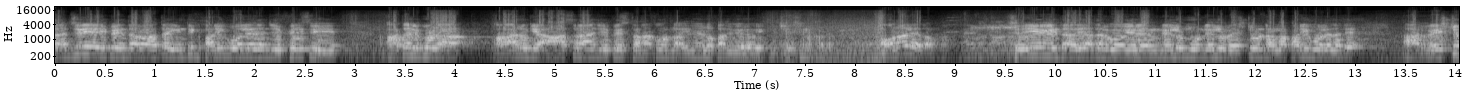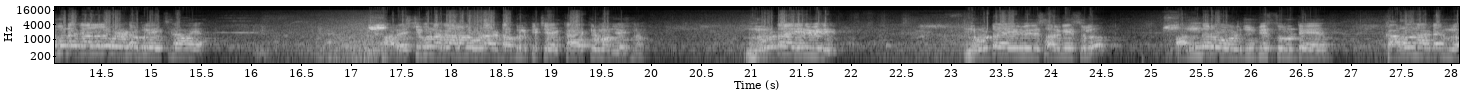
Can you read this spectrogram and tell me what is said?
సర్జరీ అయిపోయిన తర్వాత ఇంటికి పనికి పోలేదని చెప్పేసి అతనికి కూడా ఆరోగ్య ఆసరా అని చెప్పేసి తన అకౌంట్లో ఐదు వేలు పదివేలు ఎక్కిచ్చేసిన అవునా లేదమ్మా? చెయ్యి ఉంటుంది అతనికి ఇరవై నెలలు మూడు నెలలు రెస్ట్ ఉండాలా? పని పోలేదంటే ఆ రెస్ట్ కూడా కాలంలో కూడా డబ్బులు ఇచ్చినామయ్యా. ఆ రెస్ట్ ఉన్న కాలంలో కూడా డబ్బులు ఇప్పించే కార్యక్రమం చేసినాం. నూట ఎనిమిది నూట ఎనిమిది సర్వీసులు అందరూ చూపిస్తూ ఉంటే కరోనా టైంలో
